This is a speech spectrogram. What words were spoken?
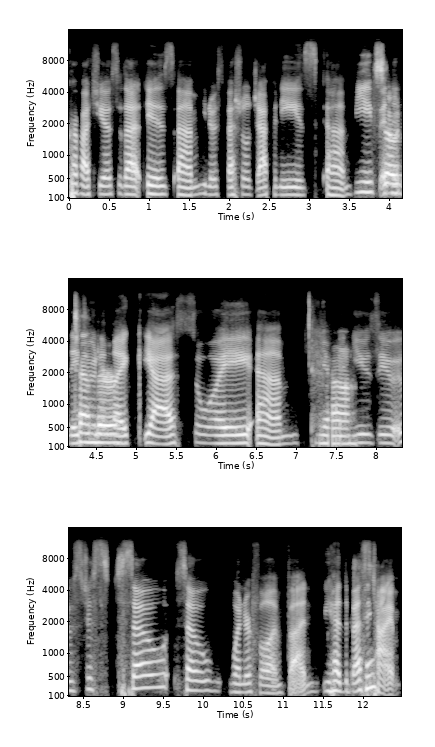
carpaccio. So that is, um, you know, special Japanese um, beef, so and then they tender. do it in like yeah, soy, um, yeah, and yuzu. It was just so so wonderful and fun. We had the best I think, time.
